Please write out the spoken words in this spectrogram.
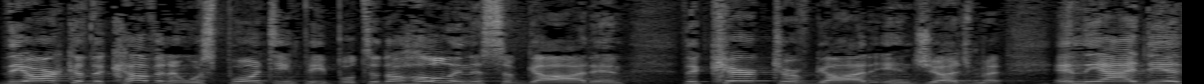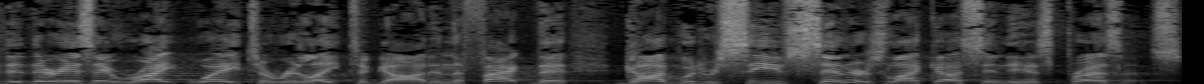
The Ark of the Covenant was pointing people to the holiness of God and the character of God in judgment, and the idea that there is a right way to relate to God, and the fact that God would receive sinners like us into his presence.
